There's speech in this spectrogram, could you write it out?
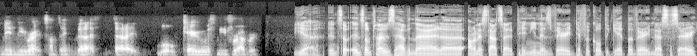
made me write something that I that I will carry with me forever. Yeah, and so and sometimes having that uh, honest outside opinion is very difficult to get, but very necessary.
